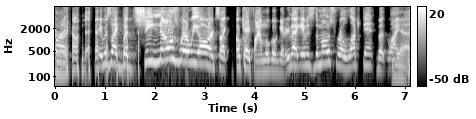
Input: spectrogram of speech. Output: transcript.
like, it was like, but she knows where we are. It's like, okay, fine, we'll go get her. Like, it was the most reluctant, but like, yeah,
